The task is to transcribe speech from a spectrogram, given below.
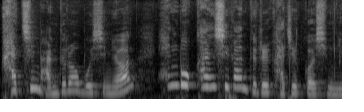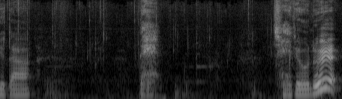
같이 만들어 보시면 행복한 시간들을 가질 것입니다. 네, 재료를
